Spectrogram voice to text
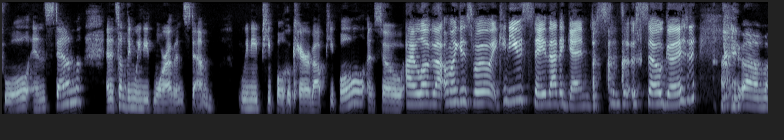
tool in STEM. And it's something we need more of in STEM we need people who care about people. And so I love that. Oh my goodness. Wait, wait, wait. Can you say that again? Just since it was so good. um,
